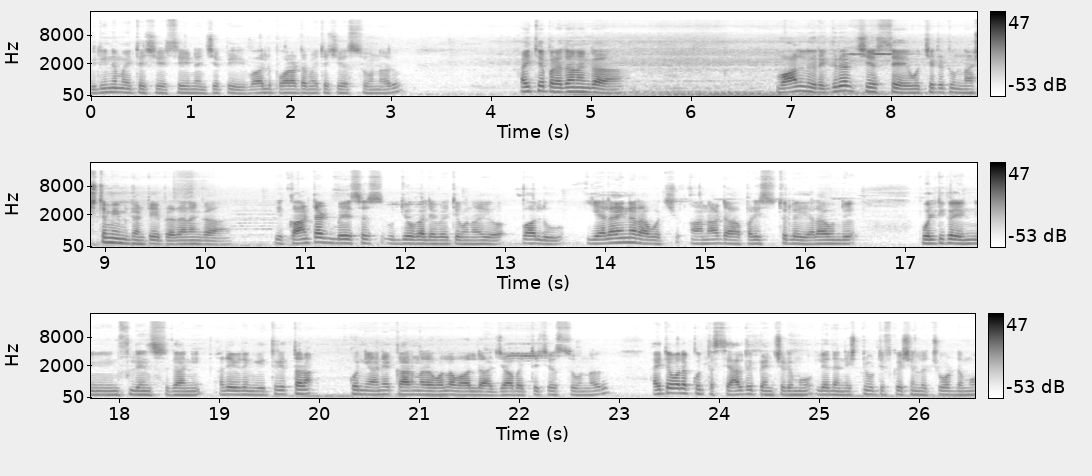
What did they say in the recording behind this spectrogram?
విలీనం అయితే చేసేయండి అని చెప్పి వాళ్ళు పోరాటం అయితే చేస్తూ ఉన్నారు. అయితే ప్రధానంగా వాళ్ళని రెగ్యులర్ చేస్తే వచ్చేటట్టు నష్టం ఏమిటంటే ప్రధానంగా ఈ కాంట్రాక్ట్ బేసిస్ ఉద్యోగాలు ఏవైతే ఉన్నాయో వాళ్ళు ఎలా అయినా రావచ్చు. ఆనాడు ఆ పరిస్థితుల్లో ఎలా ఉందో పొలిటికల్ ఇన్ఫ్లుయెన్స్ కానీ అదేవిధంగా ఇతరితర కొన్ని అనేక కారణాల వల్ల వాళ్ళు ఆ జాబ్ అయితే చేస్తూ ఉన్నారు. అయితే వాళ్ళకి కొంత శాలరీ పెంచడము లేదా నెక్స్ట్ నోటిఫికేషన్లో చూడడము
